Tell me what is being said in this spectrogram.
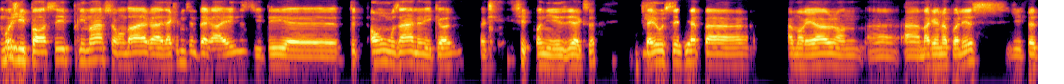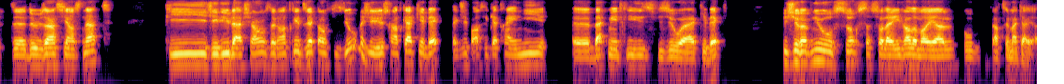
Moi, j'ai passé primaire, secondaire à l'Académie Sainte-Thérèse. J'ai été euh, 11 ans à la même école. J'ai pas niaisé avec ça. J'étais allé au cégep à, Montréal, à, Marianopolis. J'ai fait euh, deux ans en sciences nat. Puis j'ai eu la chance de rentrer direct en physio, mais j'ai juste rentré à Québec. J'ai passé quatre ans et demi euh, bac maîtrise physio à Québec. Puis suis revenu aux sources sur la rive de Montréal pour partir ma carrière.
